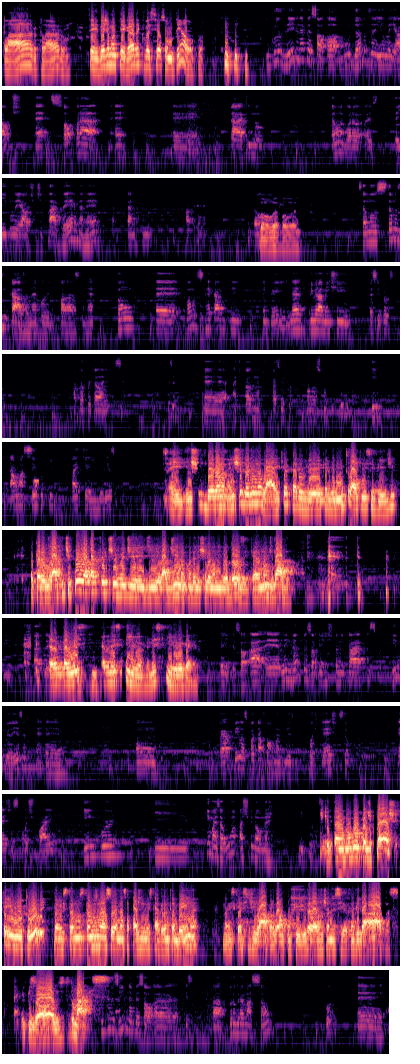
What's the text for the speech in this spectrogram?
Claro, claro. Cerveja manteigada que vai ser, só não tem álcool. Inclusive, né, pessoal, ó, mudamos aí o layout, né, só pra, né, é, tá aqui no... Então, agora, eu estou aí no layout de taverna, né, pra ficar no clima taverna. Então, Boa, boa. estamos, estamos em casa, né? Podemos falar assim, né? Então, é, vamos recado de e-mail, né? Primeiramente, peço aí para você para fortalecer coisa, é, ativar as notificações para o nosso conteúdo e dar um acerto crítico like aí, beleza? Isso aí, enche o dedo, enche o dedo no like, eu quero ver, quero ver muito like nesse vídeo. Eu quero um like tipo o ataque furtivo de, de Ladino quando ele chegou no nível 12, que é mão de dado. Quero, quero, nesse, quero nesse nível, nesse nível eu quero. Isso aí, pessoal. Ah, é, lembrando, pessoal, que a gente também tá expandindo, beleza? É, com, vai pelas plataformas mesmo podcast, estamos podcast, Spotify, Anchor e tem mais alguma? Acho que não, né? Acho que tem o Google Podcast, tem o YouTube, então estamos, temos nossa, nossa página no Instagram também, né? Não esquece de ir lá para dar uma conferida, lá a gente anuncia convidados, episódios e tudo mais. Inclusive, né, pessoal, a questão da programação é,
